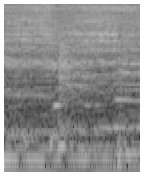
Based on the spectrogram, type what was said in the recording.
summer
